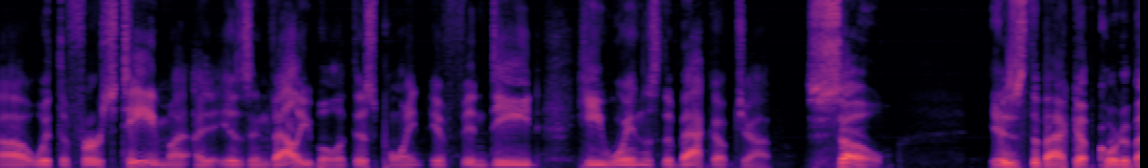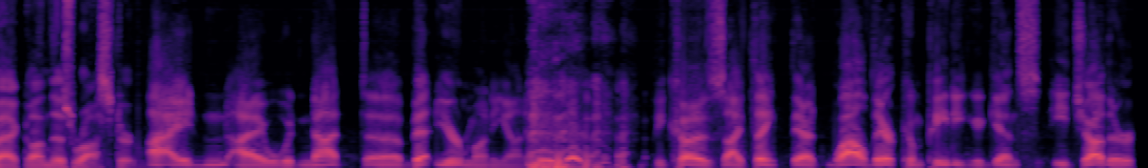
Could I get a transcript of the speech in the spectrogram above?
uh, with the first team uh, is invaluable at this point, if indeed he wins the backup job. So, is the backup quarterback on this roster? I, I would not uh, bet your money on it because I think that while they're competing against each other,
